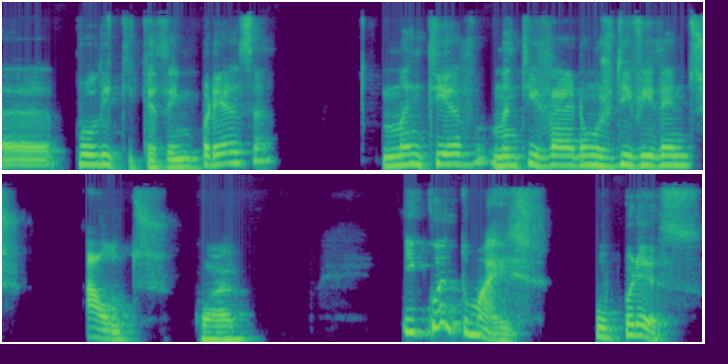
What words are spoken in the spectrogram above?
a uh, política da empresa manteve, mantiveram os dividendos altos. Claro. E quanto mais o preço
